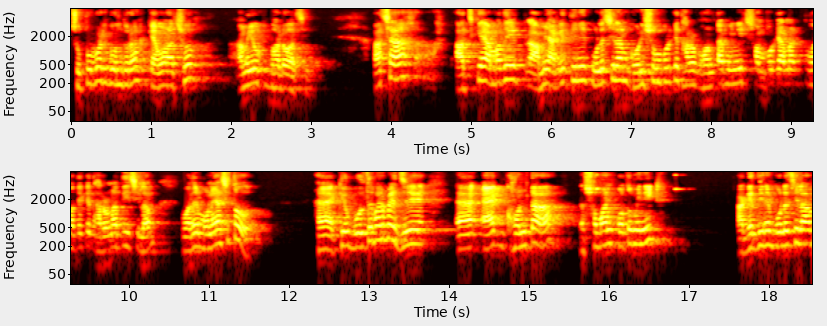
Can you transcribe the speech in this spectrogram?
সুপ্রভাত বন্ধুরা, কেমন আছো? আমিও ভালো আছি। আচ্ছা আজকে আমাদের, আমি আগের দিনে বলেছিলাম ঘড়ি সম্পর্কে ঘণ্টা, মিনিট সম্পর্কে আমরা তোমাদেরকে ধারণা দিয়েছিলাম। তোমাদের মনে আছে তো? হ্যাঁ কেউ বলতে পারবে যে এক ঘণ্টা সমান কত মিনিট? আগের দিনে বলেছিলাম।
